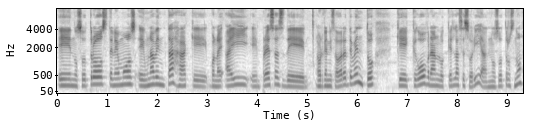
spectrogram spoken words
eh, nosotros tenemos una ventaja que, bueno, hay- empresas de organizadoras de evento que cobran lo que es la asesoría. Nosotros no.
